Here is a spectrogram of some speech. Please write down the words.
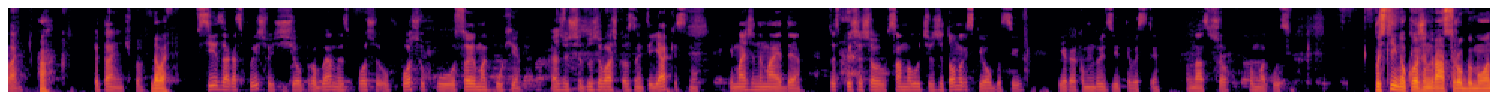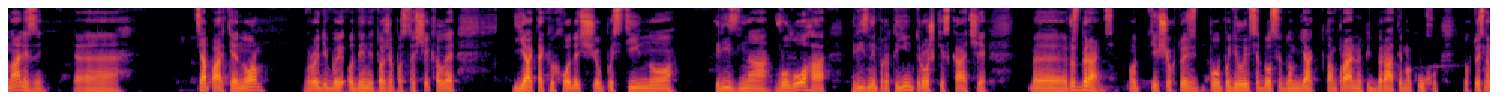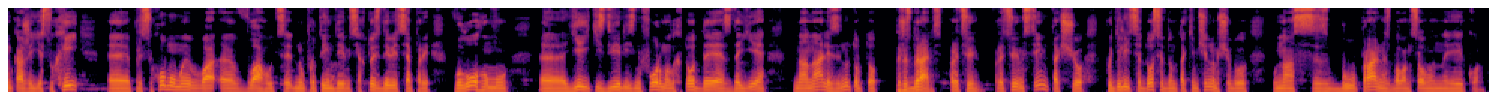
Пань, Га. питаннячко. Давай. Всі зараз пишуть, що проблеми з пошу... в пошуку сої макухи. Кажуть, що дуже важко знайти якісну і майже немає де. Хтось пише, що саме лучше в Житомирській області і рекомендують звідти вести. У нас що по макусі. Постійно кожен раз робимо аналізи. Е, ця партія норм. Вроді би один і той же поставщик, але як так виходить, що постійно різна волога, різний протеїн трошки скаче. Е, розбираємося. От якщо хтось по- поділився досвідом, як там правильно підбирати макуху, то хтось нам каже, є сухий. Е, при сухому ми е, влагу це ну протеїн дивимося, хтось дивиться при вологому. Є якісь дві різні формули, хто де здає на аналізи. Ну тобто розбираємося, працюємо. Працюємо з цим, так що поділіться досвідом таким чином, щоб у нас був правильно збалансований корм.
